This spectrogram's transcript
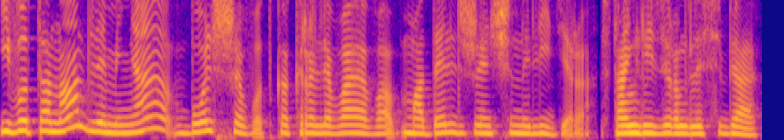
И вот она для меня больше вот как ролевая модель женщины-лидера. Стань лидером для себя.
